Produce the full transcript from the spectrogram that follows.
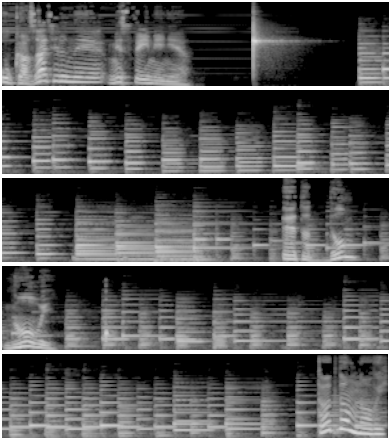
Указательные местоимения. Этот дом новый. Тот дом новый.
